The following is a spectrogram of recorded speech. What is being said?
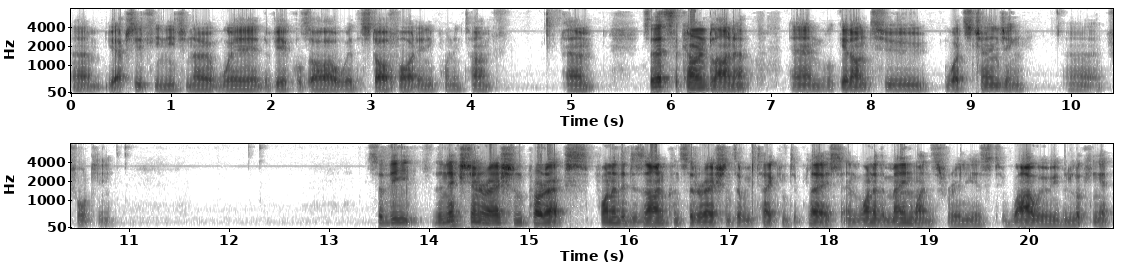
um, you absolutely need to know where the vehicles are, where the staff are at any point in time. Um, so that's the current lineup, and we'll get on to what's changing uh, shortly. So the, the next generation products, one of the design considerations that we've taken to place, and one of the main ones really as to why we were even looking at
